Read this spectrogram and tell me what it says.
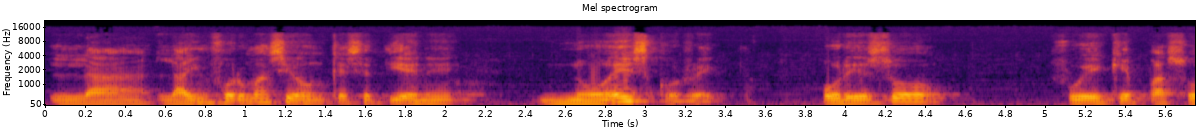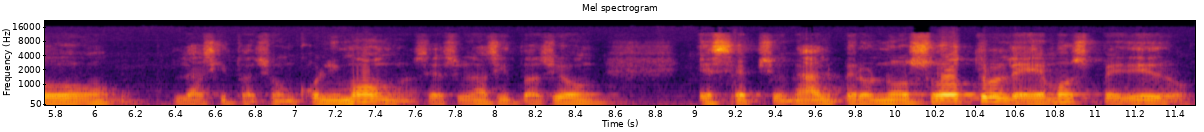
la, la información que se tiene no es correcta. Por eso fue que pasó la situación con Limón. O sea, es una situación excepcional, pero nosotros le hemos pedido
